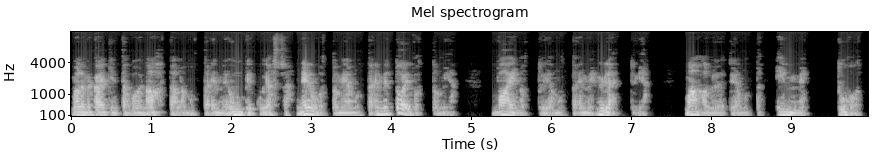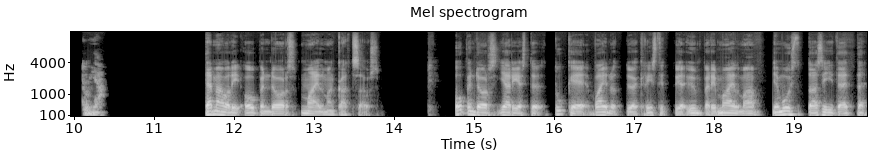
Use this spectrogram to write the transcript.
me olemme kaikin tavoin ahtaalla, mutta emme umpikujassa, neuvottomia, mutta emme toivottomia, vainottuja, mutta emme hylättyjä, maahanlyötyjä, mutta emme tuhottuja. Tämä oli Open Doors maailmankatsaus. Open Doors-järjestö tukee vainottuja kristittyjä ympäri maailmaa ja muistuttaa siitä, että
